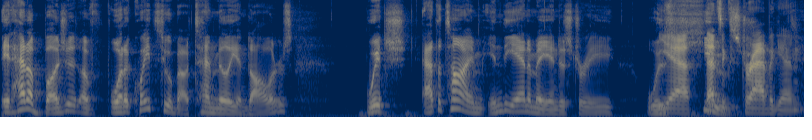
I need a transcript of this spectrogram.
it had a budget of what equates to about ten million dollars, which at the time in the anime industry was Yeah, huge. that's extravagant.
